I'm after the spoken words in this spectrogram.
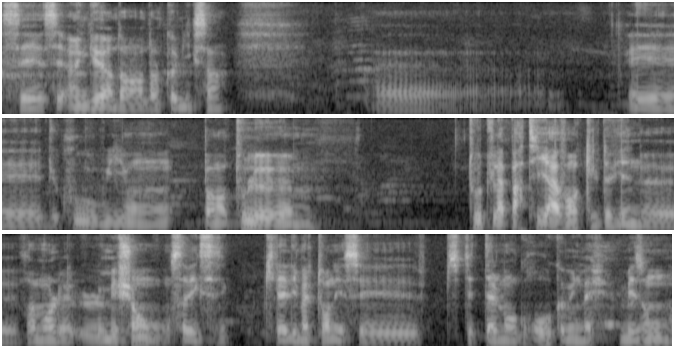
c'est Hunger dans, le comics. Hein. et du coup, oui, on pendant tout le toute la partie avant qu'il devienne vraiment le, le, méchant, on savait qu'il allait mal tourner. C'est c'était tellement gros comme une maison.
